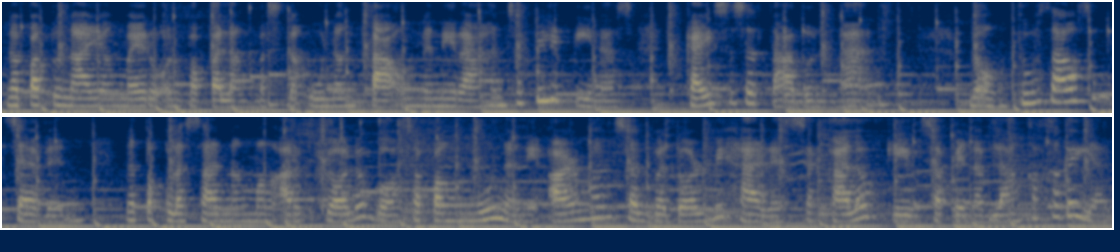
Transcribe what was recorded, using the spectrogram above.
napatunayang mayroon pa palang mas na unang taong nanirahan sa Pilipinas kaysa sa Tabon Man. Noong 2007, natuklasan ng mga arkeologo sa pangunguna ni Armand Salvador Mijares sa Calao Cave sa Penablanca, Cagayan,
